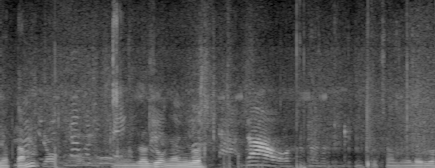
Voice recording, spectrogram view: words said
Hết tắm ra ruộng nhà anh luôn Chào. sàn ở đây luôn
